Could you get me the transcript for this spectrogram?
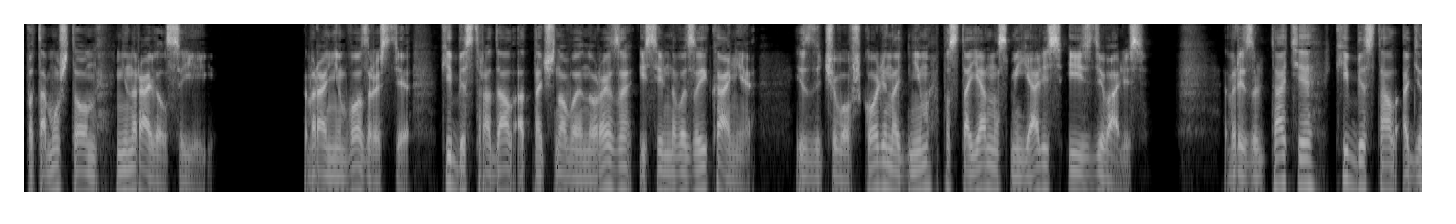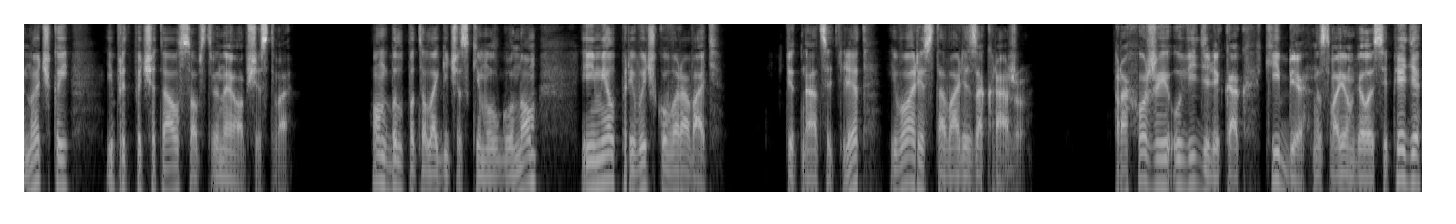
потому что он не нравился ей. В раннем возрасте Кибби страдал от ночного энуреза и сильного заикания, из-за чего в школе над ним постоянно смеялись и издевались. В результате Кибби стал одиночкой и предпочитал собственное общество. Он был патологическим лгуном и имел привычку воровать. 15 лет его арестовали за кражу. Прохожие увидели, как Кибби на своем велосипеде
